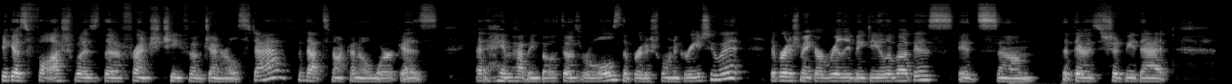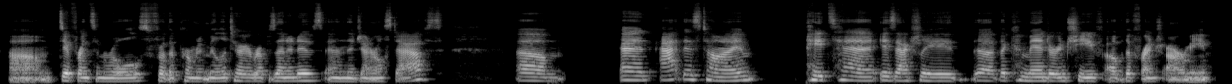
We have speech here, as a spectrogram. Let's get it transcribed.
because Foch was the French chief of general staff. That's not going to work as uh, him having both those roles. The British won't agree to it. The British make a really big deal about this. It's um, that there should be that um, difference in roles for the permanent military representatives and the general staffs. Um, and at this time, Pétain is actually the, the commander in chief of the French army,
